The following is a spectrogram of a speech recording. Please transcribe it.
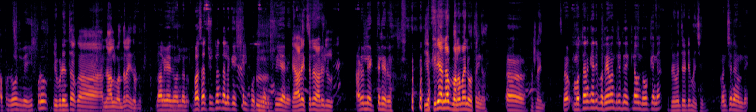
అప్పుడు రోజు వెయ్యి. ఇప్పుడు ఇప్పుడు ఎంత? ఒక నాలుగు వందలు ఐదు వందలు. నాలుగైదు వందలు. బస్ వచ్చుతో తలకి ఎక్కి వెళ్ళిపోతున్నారు ఫ్రీ అని. ఏడ ఎక్కలేదు అడవిలో ఎక్కలేరు ఇక పిరి అన్నప్పుడు మనమైన పోతాం కదా. ఆ. అట్లా అయింది సో మొత్తానికి అయితే ఇప్పుడు రేవంత్ రెడ్డి ఎట్లా ఉంది? ఓకేనా? రేవంత్ రెడ్డి మంచిది. మంచిగానే ఉంది.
